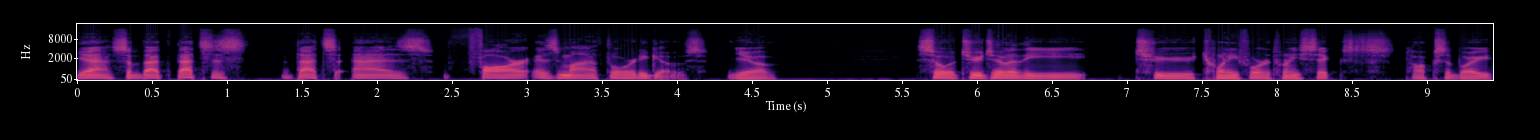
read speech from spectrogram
yeah, so that that's as that's as far as my authority goes. Yeah. So two Timothy two twenty four to twenty six talks about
